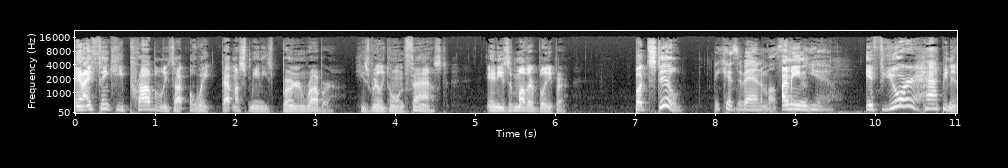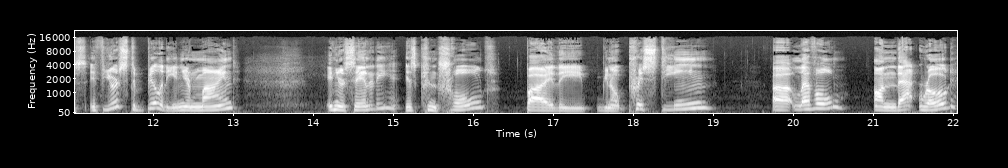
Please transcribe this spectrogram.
And I think he probably thought, oh wait, that must mean he's burning rubber. He's really going fast, and he's a mother bleeper. But still, because of animals. I mean- you. if your happiness, if your stability in your mind, in your sanity is controlled by the, you know, pristine uh, level on that road,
